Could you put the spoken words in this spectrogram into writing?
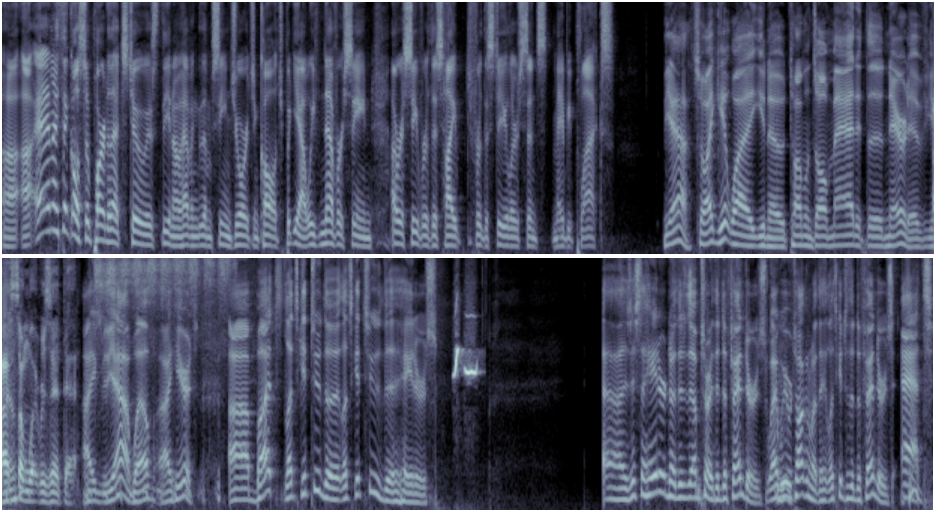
uh, uh, and I think also part of that too is you know having them seen George in college. But yeah, we've never seen a receiver this hyped for the Steelers since maybe Plex. Yeah, so I get why you know Tomlin's all mad at the narrative. You know? I somewhat resent that. I yeah, well, I hear it. Uh, but let's get to the let's get to the haters. Uh, is this the hater? No, this is, I'm sorry, the defenders. Well, We were talking about that. Let's get to the defenders. At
